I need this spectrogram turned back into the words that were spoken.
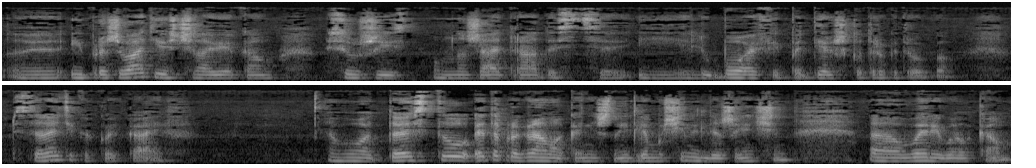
э, и проживать ее с человеком всю жизнь, умножать радость и любовь и поддержку друг к другу. Представляете, какой кайф? Вот, то есть то, эта программа, конечно, и для мужчин, и для женщин. Uh, very welcome.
